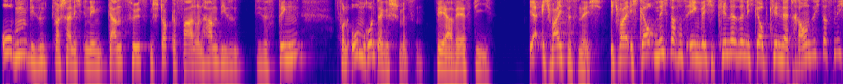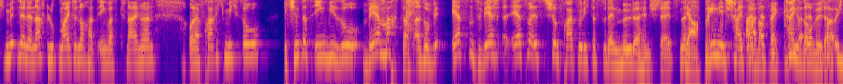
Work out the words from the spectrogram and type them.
oben, die sind wahrscheinlich in den ganz höchsten Stock gefahren und haben diesen, dieses Ding von oben runtergeschmissen. Wer, wer ist die? Ja, ich weiß es nicht. Ich, wei- ich glaube nicht, dass es irgendwelche Kinder sind. Ich glaube, Kinder trauen sich das nicht. Mitten in der Nacht, Luke meinte noch, hat irgendwas knallen hören. Und da frage ich mich so, ich finde das irgendwie so, wer macht das? Also erstens, wer erstmal ist es schon fragwürdig, dass du deinen Müll da hinstellst. Ne? Ja. Bring den Scheiß Aber einfach das weg. Keine Sau das will das. euch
